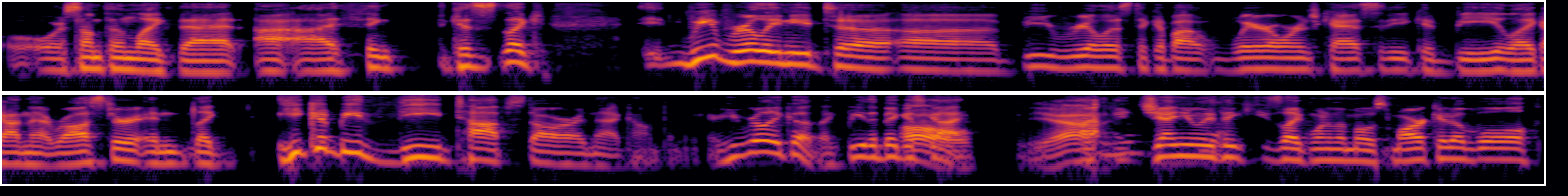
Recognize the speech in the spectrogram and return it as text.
or something like that, I, I think because like we really need to uh, be realistic about where Orange Cassidy could be like on that roster and like he could be the top star in that company. He really could like be the biggest oh, guy. yeah. I genuinely think he's like one of the most marketable,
